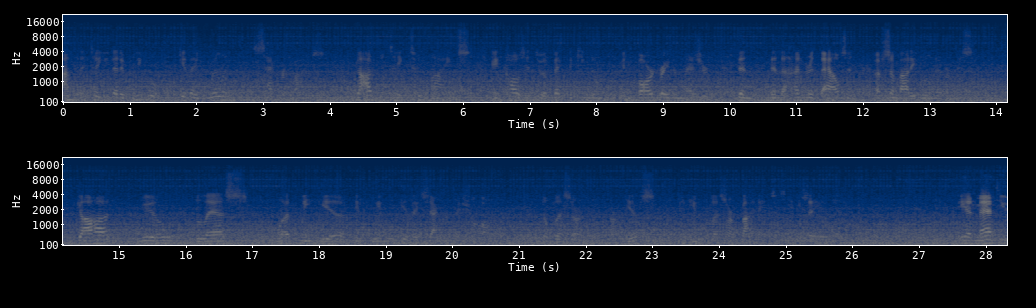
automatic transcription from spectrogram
I'm going to tell you that if we will give a willing sacrifice, God will take two minds and cause it to affect the kingdom in far greater measure than than the hundred thousand of somebody who will never miss it. God will bless what we give if we will give a sacrificial offering. He'll bless our our gifts, and He will bless our finances. Can you say amen? In Matthew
